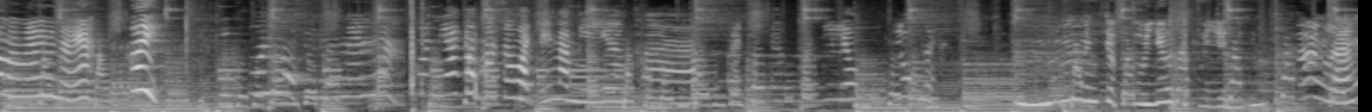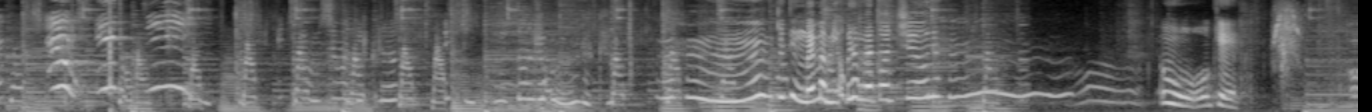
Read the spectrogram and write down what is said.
วแมวแมวอยู่ไหนอะเฮ้ยมีคนหลบอยู่ตรงนั้นน่ะคนเนี้ยกลับมาสวัสดีมามียังคะสวัสดีครับสวัสดีเร็วลูกหน่อยอืมมันจับตัวเยอะกับตัวเย็นข้างหลังเอ้าเอ็กจี้ไอ้จุ๋มสวัสดีครับไอ้จุ๋มมีต้นรับหนูเหรอครับอื้อหือคิดถึงไหมหมามีออกไปทำงานตอนเช้านะฮะโอ้โอเค โอ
